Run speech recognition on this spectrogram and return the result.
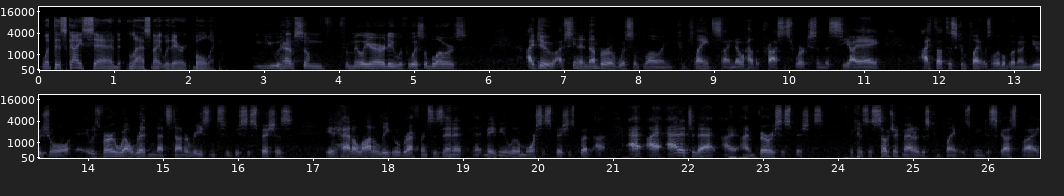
what this guy said last night with Eric Bolling. You have some familiarity with whistleblowers? I do. I've seen a number of whistleblowing complaints. I know how the process works in the CIA. I thought this complaint was a little bit unusual. It was very well written. That's not a reason to be suspicious. It had a lot of legal references in it that made me a little more suspicious. But I, I added to that, I, I'm very suspicious because the subject matter of this complaint was being discussed by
